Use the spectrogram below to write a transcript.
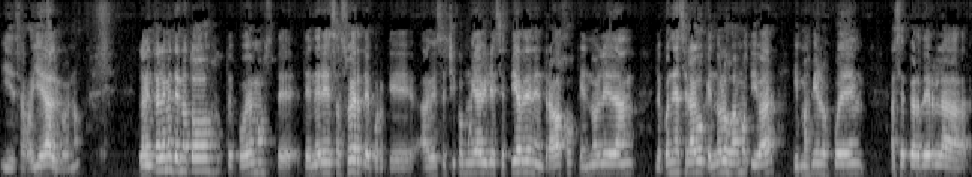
desarrollé algo, ¿no? Lamentablemente no todos podemos tener esa suerte porque a veces chicos muy hábiles se pierden en trabajos que no le dan, le ponen a hacer algo que no los va a motivar y más bien los pueden hacer perder la,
